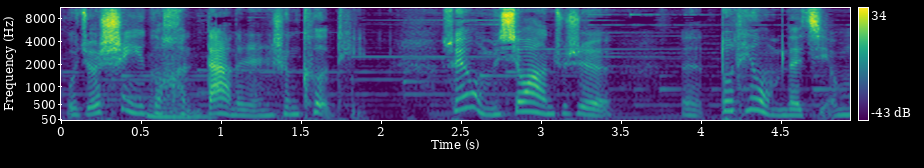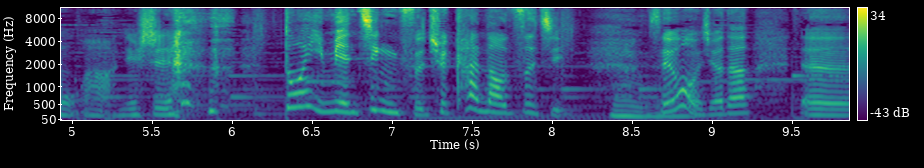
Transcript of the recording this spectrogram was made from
我觉得是一个很大的人生课题。所以我们希望就是，呃，多听我们的节目啊，就是 多一面镜子去看到自己。嗯。所以我觉得，呃，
